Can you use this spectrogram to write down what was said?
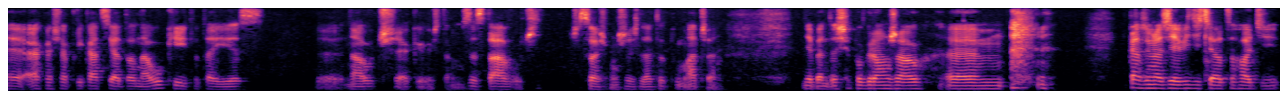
y, jakaś aplikacja do nauki, tutaj jest y, naucz się jakiegoś tam zestawu, czy, czy coś, może źle to tłumaczę. Nie będę się pogrążał. W każdym razie widzicie o co chodzi.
